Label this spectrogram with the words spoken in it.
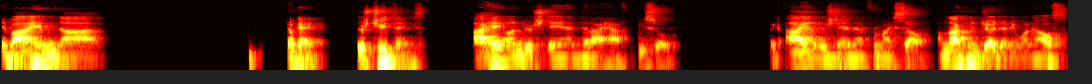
if I am not, okay, there's two things. I understand that I have to be sober. Like I understand that for myself. I'm not going to judge anyone else,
